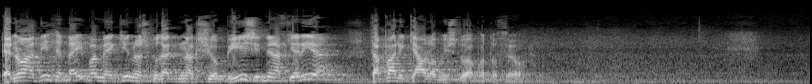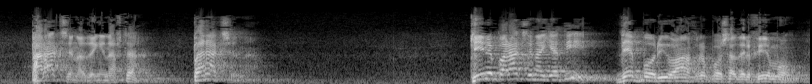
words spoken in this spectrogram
Ενώ αντίθετα είπαμε εκείνος που θα την αξιοποιήσει την ευκαιρία θα πάρει κι άλλο μισθό από το Θεό. Παράξενα δεν είναι αυτά. Παράξενα και είναι παράξενα γιατί. Δεν μπορεί ο άνθρωπος αδερφοί μου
